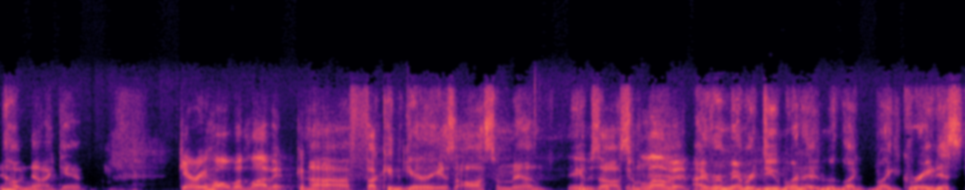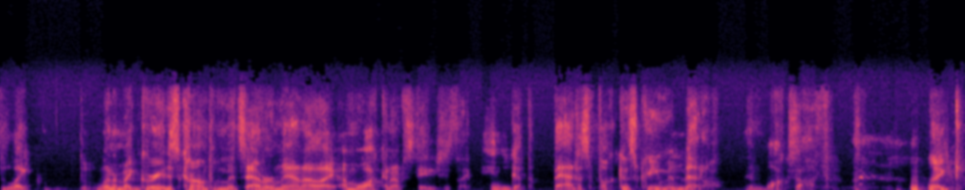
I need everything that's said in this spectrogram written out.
No, no, I can't. Gary Holt would love it. Come on. Uh, fucking Gary is awesome, man. He was awesome. love it. I remember, dude, one of like my greatest, like one of my greatest compliments ever, man. I like, I'm walking up stage. He's like, man, you got the baddest fucking screaming metal and walks off. like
